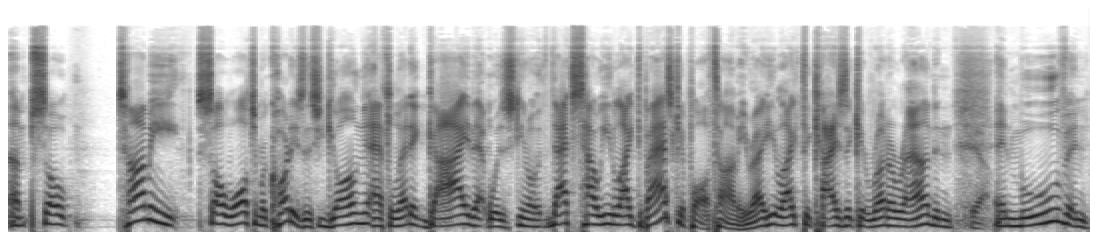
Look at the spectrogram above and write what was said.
um, so Tommy saw Walter McCarty as this young, athletic guy that was, you know, that's how he liked basketball. Tommy, right? He liked the guys that could run around and Yeah. and move and.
